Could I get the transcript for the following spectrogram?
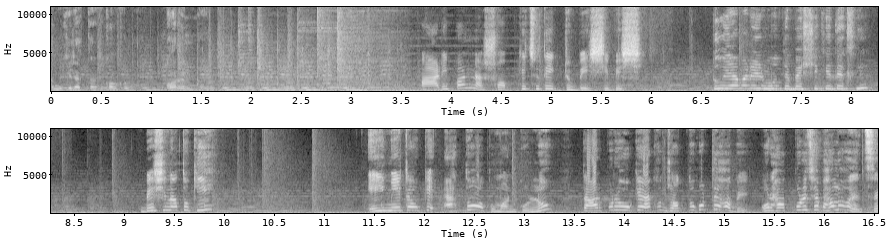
আমি কি ডাক্তারকে কল করব? করেন পারি পার না সবকিছুতে একটু বেশি বেশি। তুই আমার এর মধ্যে বেশি কি দেখলি? বেশি না তো কি? এই মেয়েটা ওকে এত অপমান করল তারপরে ওকে এখন যত্ন করতে হবে? ওর হাত পড়েছে ভালো হয়েছে?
